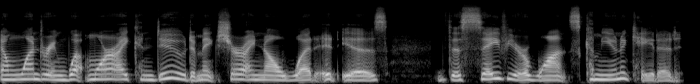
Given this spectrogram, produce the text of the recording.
and wondering what more I can do to make sure I know what it is the Savior wants communicated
